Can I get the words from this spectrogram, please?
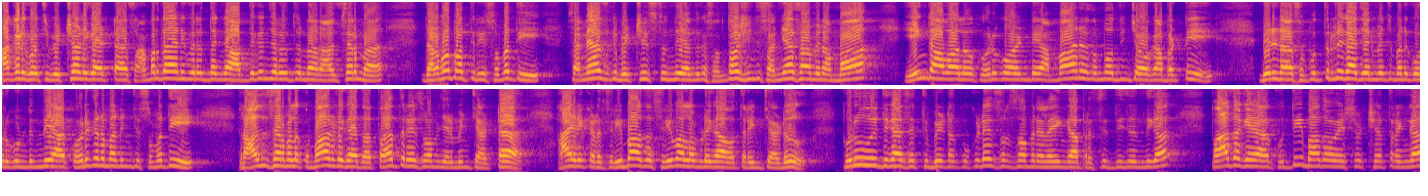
అక్కడికి వచ్చి భిక్షాడిగట్ట సాంప్రదాయానికి విరుద్ధంగా ఆర్థికం జరుగుతున్న రాజశర్మ ధర్మపత్రి సుమతి సన్యాసికి భిక్షిస్తుంది. అందుకు సంతోషించి సన్యాసామిని అమ్మా ఏం కావాలో కోరుకో అంటే అమ్మా అని సంబోధించావు కాబట్టి మీరు నా సుపుత్రుడిగా జన్మించమని కోరుకుంటుంది. ఆ కోరికను మన్నించి సుమతి రాజు శర్మల కుమారుడిగా దత్తాత్రేయ స్వామి జన్మించాట. ఆయన ఇక్కడ శ్రీపాద శ్రీవల్లభుడిగా అవతరించాడు. పురోహితిగా శక్తిపీఠం కుకుటేశ్వర స్వామి నిలయంగా ప్రసిద్ధి చెందిగా పాదగయ కుద్ది మాధవేశ్వర క్షేత్రంగా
